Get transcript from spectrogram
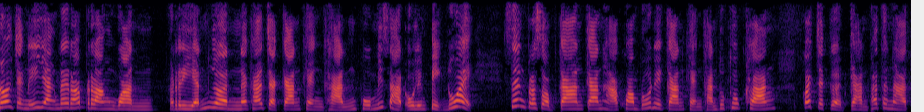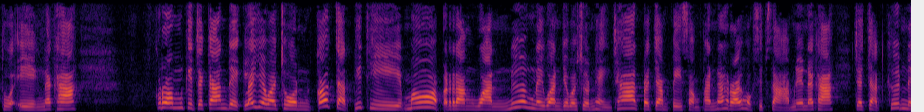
นอกจากนี้ยังได้รับรางวัลเหรียญเงินนะคะ จากการแข่งขันภูมิศาสตร์โอลิมปิกด้วย ซึ่งประสบการณ์การหาความรู้ในการแข่งขันทุก ๆ ครั้ง ก็จะเกิดการพัฒนาตัวเองนะคะ กรมกิจการเด็กและเยาวชนก็จัดพิธีมอบรางวัล เนื่องในวันเยาวชนแห่งชาติประจำปี 2563 เนี่ยนะคะ จะจัดขึ้นใน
